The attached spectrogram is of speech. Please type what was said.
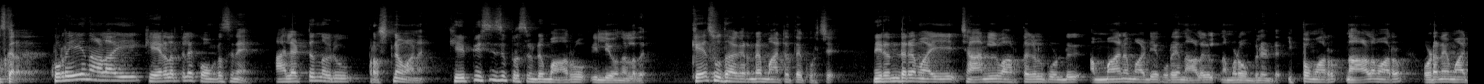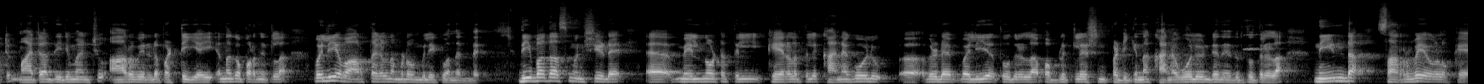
നമസ്കാരം. കുറേ നാളായി കേരളത്തിലെ കോൺഗ്രസിനെ അലട്ടുന്ന ഒരു പ്രശ്നമാണ് K P C C president മാറുമോ ഇല്ലയോ എന്നുള്ളത്. കെ സുധാകരന്റെ മാറ്റത്തെക്കുറിച്ച്. നിരന്തരമായി ചാനൽ വാർത്തകൾ കൊണ്ട് അമ്മാനമാടിയ കുറേ നാളുകൾ നമ്മുടെ മുമ്പിലുണ്ട്. ഇപ്പോൾ മാറും നാളെ മാറും ഉടനെ മാറ്റും മാറ്റാൻ തീരുമാനിച്ചു ആറുപേരുടെ പട്ടികയായി എന്നൊക്കെ പറഞ്ഞിട്ടുള്ള വലിയ വാർത്തകൾ നമ്മുടെ മുമ്പിലേക്ക് വന്നിട്ടുണ്ട്. ദീപാദാസ് മുൻഷിയുടെ മേൽനോട്ടത്തിൽ കേരളത്തിൽ കനകോലു ഇവരുടെ വലിയ തോതിലുള്ള പബ്ലിക് റിലേഷൻ പഠിക്കുന്ന കനകോലുവിന്റെ നേതൃത്വത്തിലുള്ള നീണ്ട സർവേകളൊക്കെ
